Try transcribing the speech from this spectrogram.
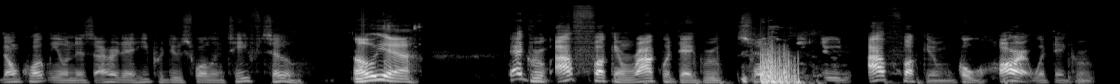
don't quote me on this. I heard that he produced Swollen Teeth too. oh yeah That group, I fucking rock with that group. Swollen Teeth, dude. I fucking go hard with that group.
